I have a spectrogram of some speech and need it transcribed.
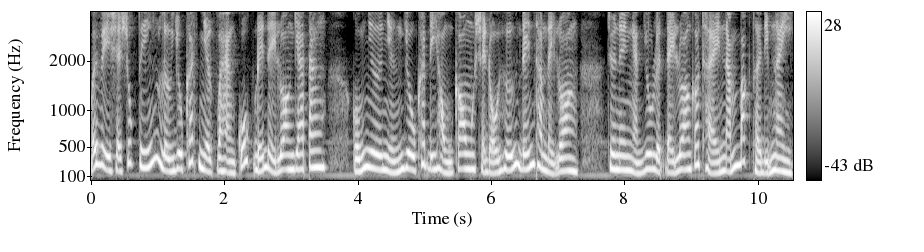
bởi vì sẽ xúc tiến lượng du khách Nhật và Hàn Quốc đến Đài Loan gia tăng – cũng như những du khách đi Hồng Kông sẽ đổi hướng đến thăm Đài Loan, cho nên ngành du lịch Đài Loan có thể nắm bắt thời điểm này.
